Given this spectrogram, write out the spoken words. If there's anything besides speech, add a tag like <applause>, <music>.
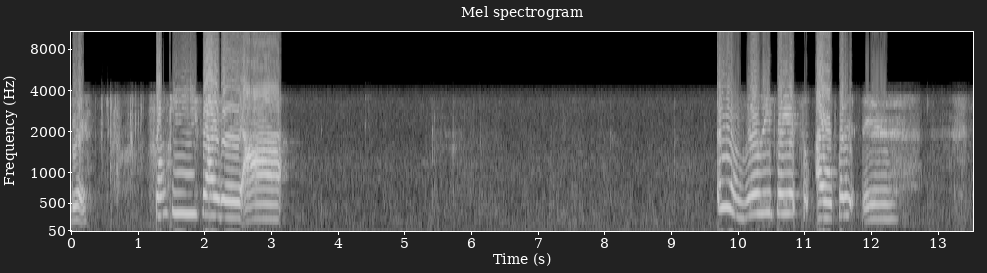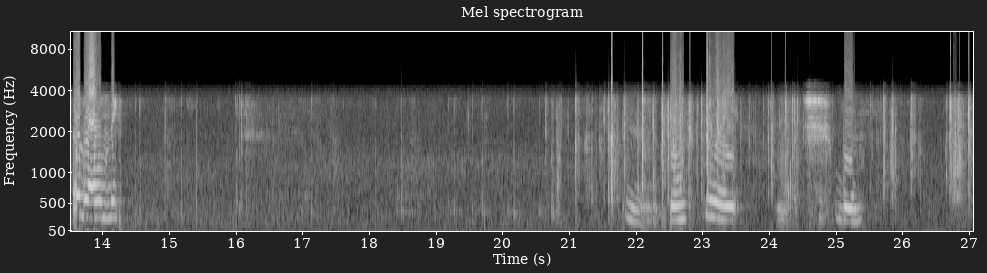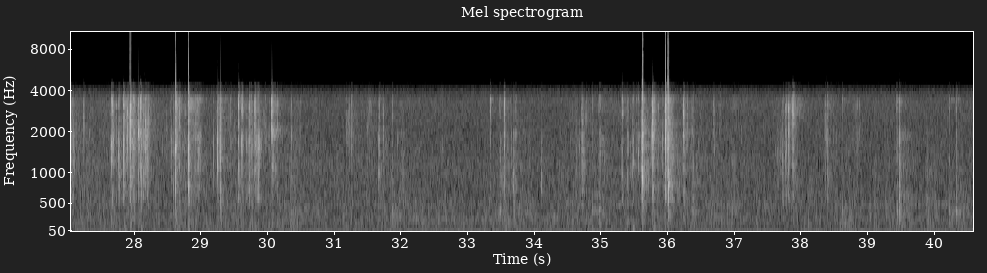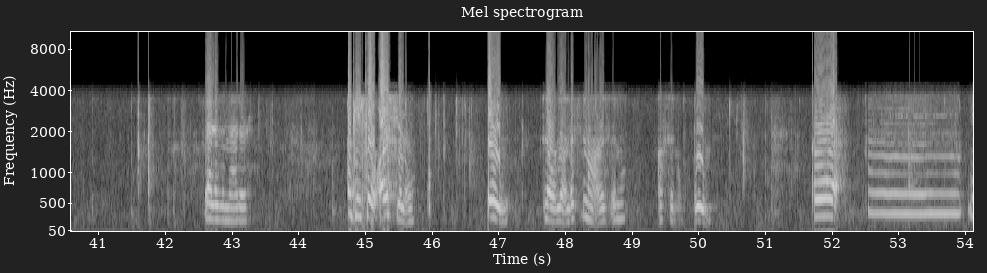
There. Funky Friday, ah. Uh, I don't really play it, so I will put it there. And I will make don't play much. Boom. That doesn't matter. Okay, so Arsenal. Boom. No, no, that's not Arsenal. Arsenal. Boom. Uh,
